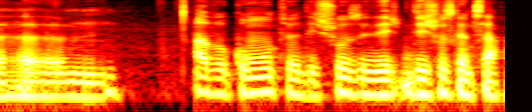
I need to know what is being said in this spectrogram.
Euh, à vos comptes, des choses, des, choses comme ça.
